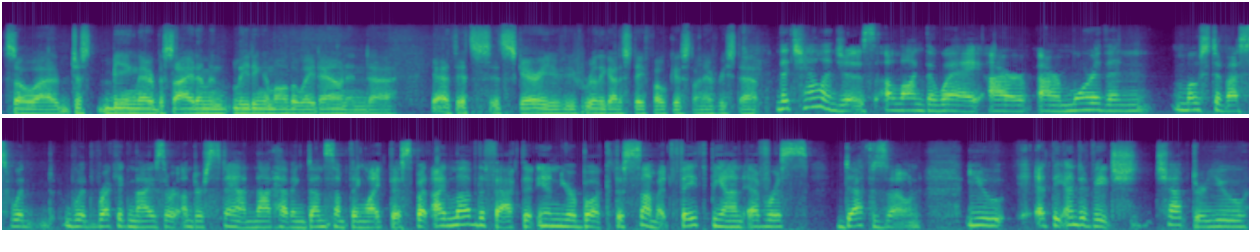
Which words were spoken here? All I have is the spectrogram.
so uh, just being there beside him and leading him all the way down and uh, yeah, it's, it's, it's scary. You've really got to stay focused on every step. The challenges along the way are, are more than most of us would would recognize or understand not having done something like this. But I love the fact that in your book, The Summit, Faith Beyond Everest's Death Zone, you at the end of each chapter you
